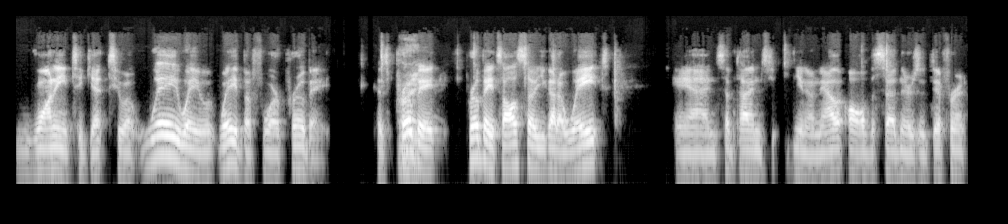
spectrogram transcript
wanting to get to it way, way, way before probate, because probate right. probate's also you got to wait and sometimes you know now all of a sudden there's a different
